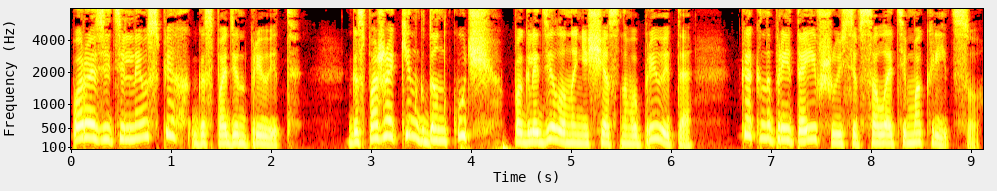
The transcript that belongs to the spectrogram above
Поразительный успех, господин Прюит. Госпожа Кингдон Куч поглядела на несчастного Прюита, как на притаившуюся в салате мокрицу.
